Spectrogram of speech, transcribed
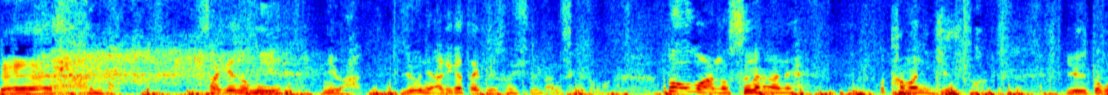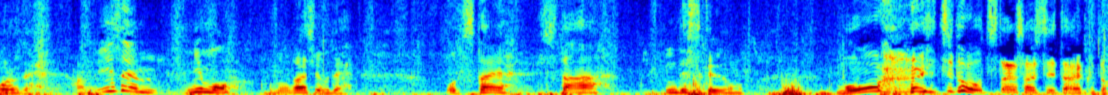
えー、酒飲みには非常にありがたい味噌汁なんですけどもどうもあの砂がねたまに傷というところであの以前にもこのラジオでお伝えしたんですけれどももう一度お伝えさせていただくと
